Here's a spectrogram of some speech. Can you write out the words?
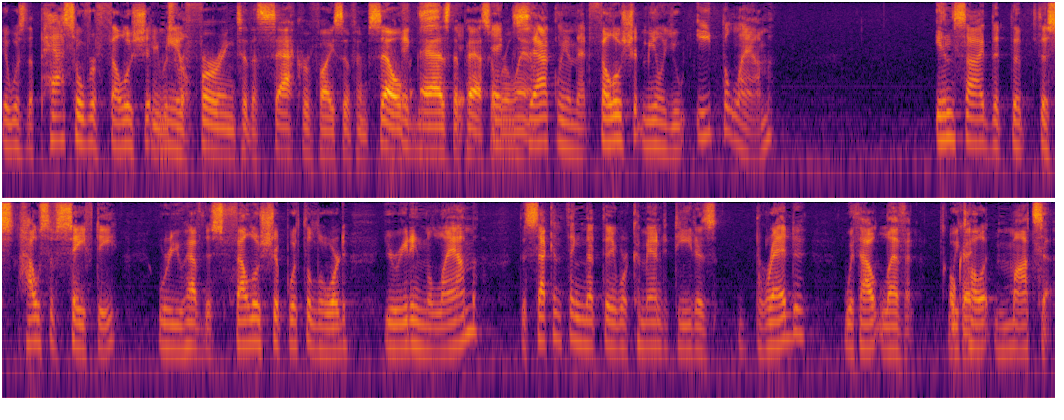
It was the Passover fellowship meal. He was meal. referring to the sacrifice of himself Ex- as the Passover lamb. Exactly. In that fellowship meal, you eat the lamb inside the, the, this house of safety where you have this fellowship with the Lord. You're eating the lamb. The second thing that they were commanded to eat is bread without leaven. We Okay. call it matzah.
